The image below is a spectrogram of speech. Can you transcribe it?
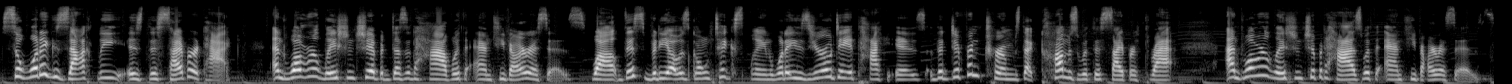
So what exactly is this cyber attack? And what relationship does it have with antiviruses? Well, this video is going to explain what a zero-day attack is, the different terms that comes with this cyber threat, and what relationship it has with antiviruses.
